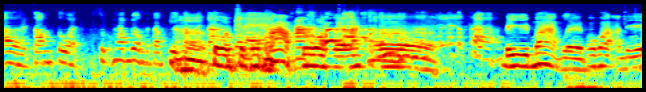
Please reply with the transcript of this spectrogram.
เอ่อจอมตรวจสุขภาพดวงประจำปีเอกับออาจารย์ตรวจไปสุขแล้วภาพดวงเลยนะเออค่ะดีมากเลย เพราะว่าอันนี้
